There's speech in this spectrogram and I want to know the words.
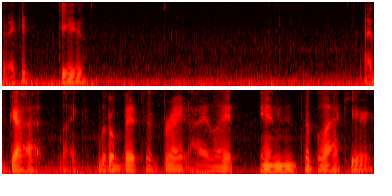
that I could do. I've got like little bits of bright highlight in the black here.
